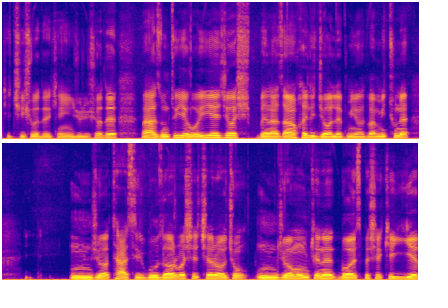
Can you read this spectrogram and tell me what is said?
که چی شده که اینجوری شده. و از اون تو یهویی یه جاش به نظرم خیلی جالب میاد و می‌تونه اونجا تاثیرگذار باشه. چرا؟ چون اونجا ممکنه باعث بشه که یه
